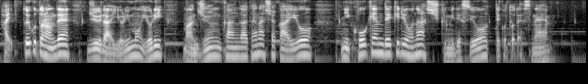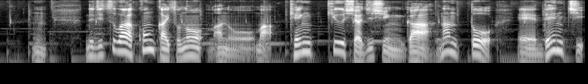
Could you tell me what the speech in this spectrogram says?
はい。ということなので、従来よりもより、まあ、循環型な社会を、に貢献できるような仕組みですよってことですね。うん、で実は今回そのあの、まあ、研究者自身がなんと、えー、電池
